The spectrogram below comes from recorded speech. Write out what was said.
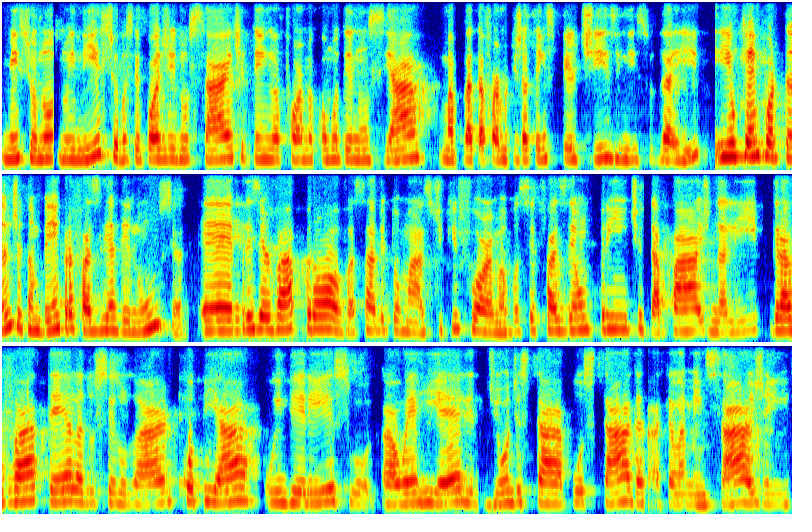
mencionou no início, você pode ir no site, tem a forma como denunciar, uma plataforma que já tem expertise nisso daí. E o que é importante também para fazer a denúncia é preservar a prova, sabe, Tomás? De que forma? Você fazer um print da página ali, gravar a tela do celular, copiar o endereço, a URL de onde está postada aquela mensagem,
